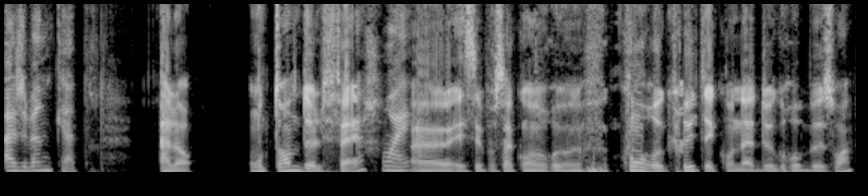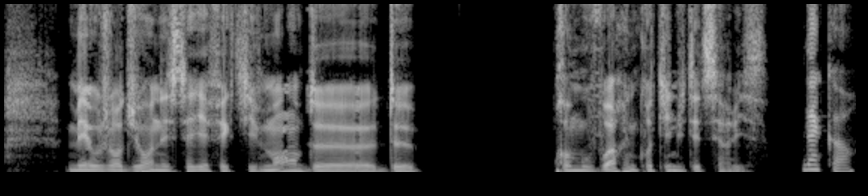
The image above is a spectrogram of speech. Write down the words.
H24. Alors, on tente de le faire, Ouais. euh, et c'est pour ça qu'on re- qu'on recrute et qu'on a de gros besoins. Mais aujourd'hui, on essaye effectivement de, de promouvoir une continuité de service. D'accord.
